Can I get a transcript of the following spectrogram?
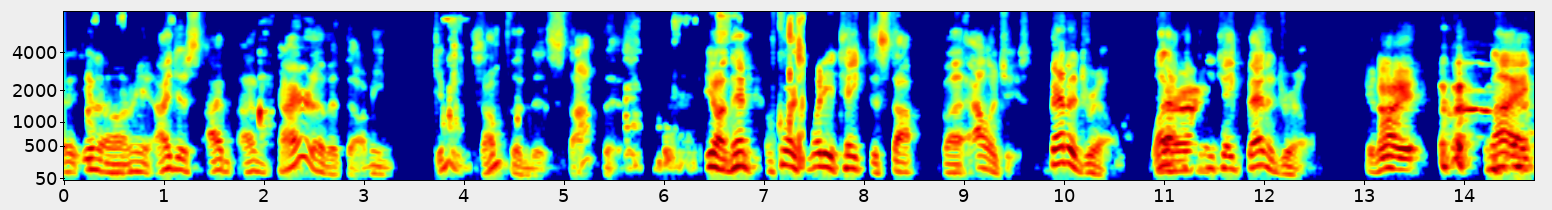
uh, you know, I mean, I just I'm I'm tired of it though. I mean, give me something to stop this. You know, and then of course, what do you take to stop uh, allergies? Benadryl. What happens when you take Benadryl? Good night. Night.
